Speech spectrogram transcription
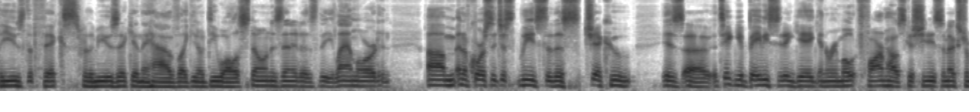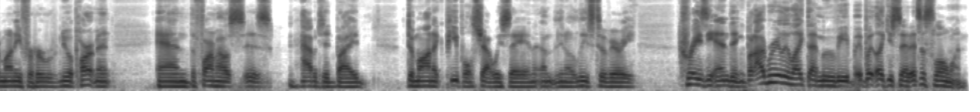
They use The Fixx for the music, and they have like you know Dee Wallace Stone is in it as the landlord, and um, and of course it just leads to this chick who is uh, taking a babysitting gig in a remote farmhouse because she needs some extra money for her new apartment, and the farmhouse is inhabited by demonic people, shall we say, and, and you know, it leads to a very crazy ending. But I really like that movie. But, but like you said, it's a slow one.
